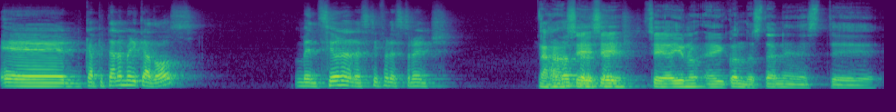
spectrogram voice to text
en Capitán América 2 mencionan a Stephen Strange. Ajá, sí, Doctor sí. Strange. Sí, hay uno, ahí cuando están en este...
